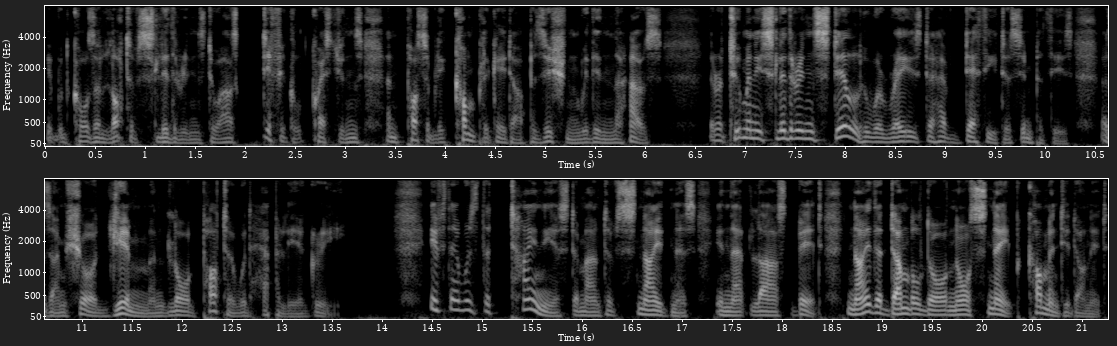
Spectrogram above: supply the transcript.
It would cause a lot of Slytherins to ask difficult questions and possibly complicate our position within the house. There are too many Slytherins still who were raised to have Death Eater sympathies, as I'm sure Jim and Lord Potter would happily agree. If there was the tiniest amount of snideness in that last bit, neither Dumbledore nor Snape commented on it,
